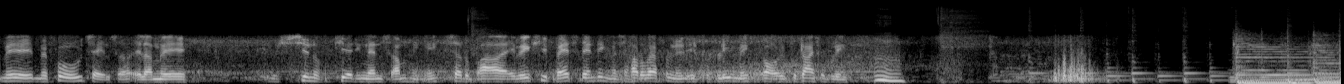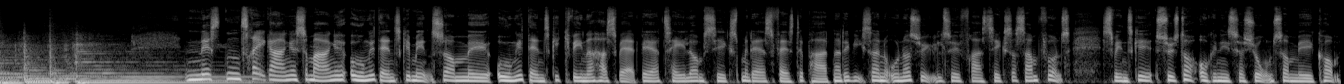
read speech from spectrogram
med, med få udtalelser, eller med siger noget forkert i en eller anden sammenhæng, ikke? så er du bare, jeg vil ikke sige bad standing, men så har du i hvert fald et, et problem, ikke? og et forklaringsproblem. Mm. Næsten tre gange så mange unge danske mænd som øh, unge danske kvinder har svært ved at tale om sex med deres faste partner. Det viser en undersøgelse fra Sex og Samfunds svenske søsterorganisation, som øh, kom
